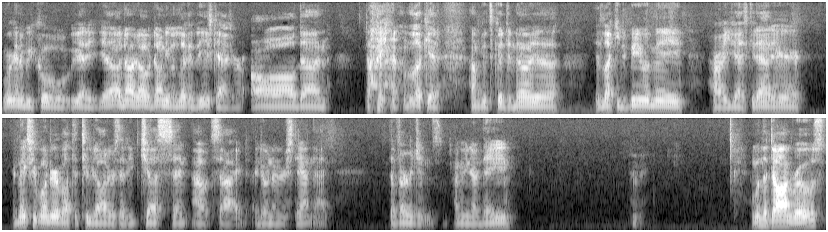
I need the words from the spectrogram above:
we're going to be cool. We got to. Yo, no, no, don't even look at these guys. Are all done. Don't even look at it. I'm it's good to know you. You're lucky to be with me. All right, you guys get out of here. It makes me wonder about the two daughters that he just sent outside. I don't understand that. The virgins. I mean, are they. Hmm. And when the dawn rose,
